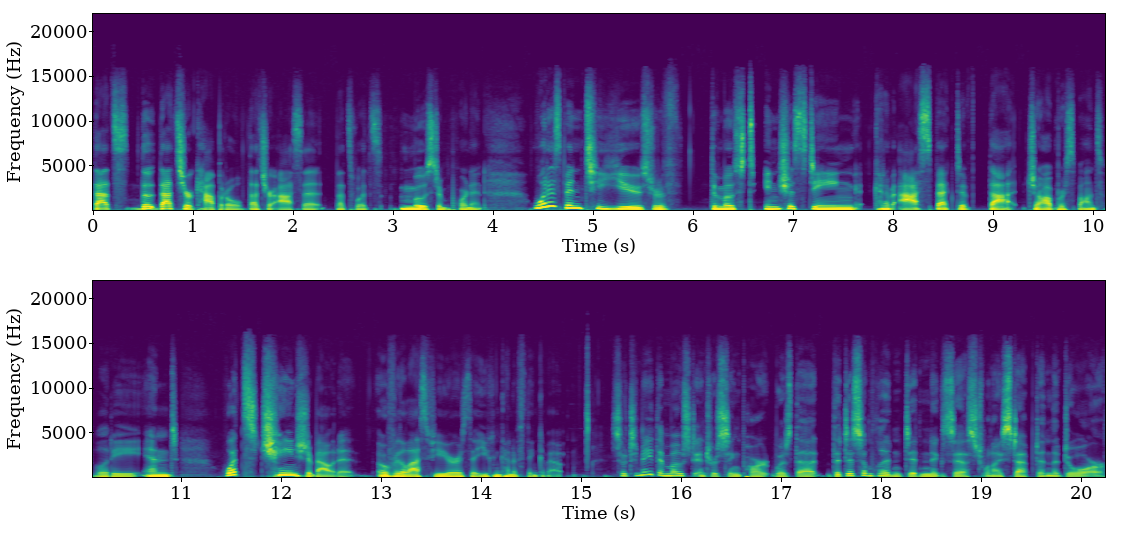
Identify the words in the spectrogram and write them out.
That's the, that's your capital, that's your asset, that's what's most important. What has been to you sort of the most interesting kind of aspect of that job responsibility and what's changed about it over the last few years that you can kind of think about? So, to me, the most interesting part was that the discipline didn't exist when I stepped in the door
